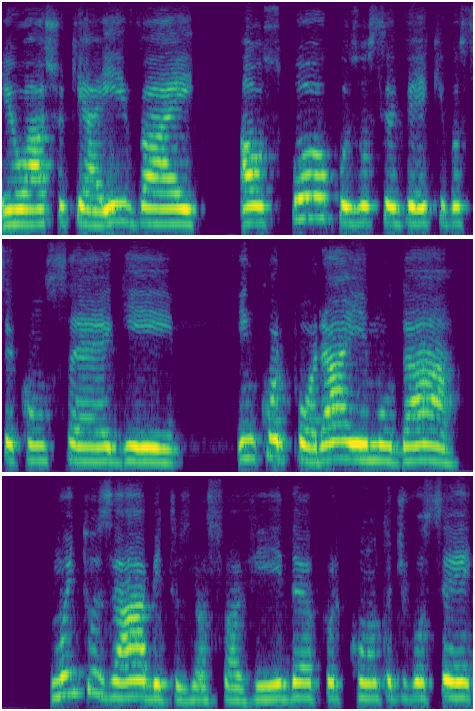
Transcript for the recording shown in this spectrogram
Eu acho que aí vai, aos poucos, você vê que você consegue incorporar e mudar muitos hábitos na sua vida por conta de você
